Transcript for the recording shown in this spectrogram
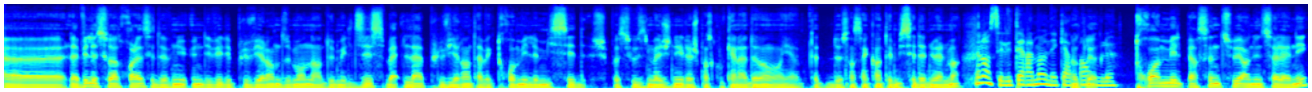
Euh, la ville de Ciudad Juárez est devenue une des villes les plus violentes du monde en 2010, ben, la plus violente avec 3000 homicides. Je sais pas si vous imaginez. Là, je pense qu'au Canada, il y a peut-être 250 homicides annuellement. Non, non, c'est littéralement un hécatombe. 3000 personnes tuées en une seule année.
